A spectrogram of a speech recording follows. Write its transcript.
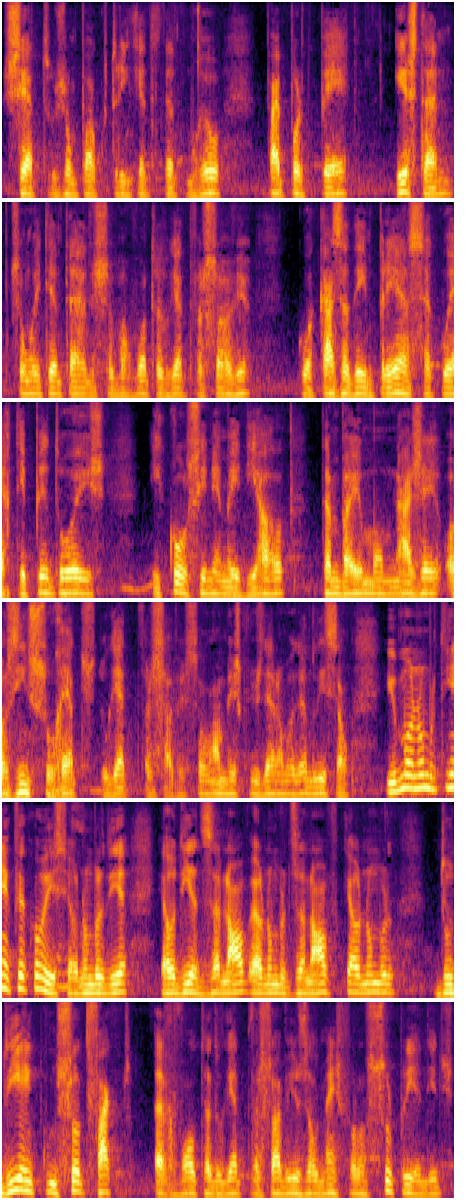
exceto o João Paulo Coutinho, que entretanto morreu, vai pôr de pé este ano, que são 80 anos sobre a revolta do gueto de Varsóvia, com a Casa da Imprensa, com o RTP2 e com o Cinema Ideal, também uma homenagem aos insurretos do gueto de Varsóvia. São homens que nos deram uma grande lição. E o meu número tinha que ver com isso. É o número dia, é o dia 19, é o número 19, que é o número do dia em que começou de facto a revolta do gueto de Varsóvia e os alemães foram surpreendidos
